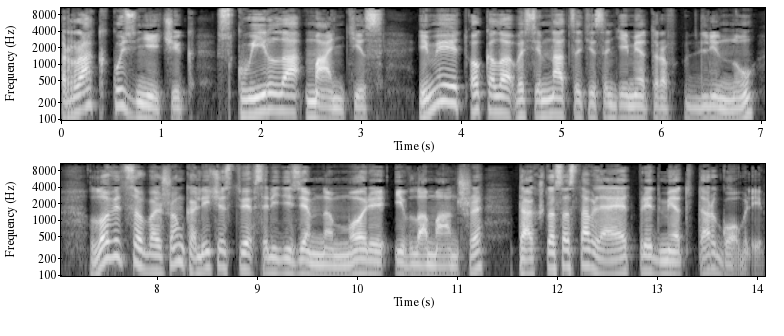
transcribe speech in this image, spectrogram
Рак-кузнечик Squilla mantis имеет около 18 см в длину, ловится в большом количестве в Средиземном море и в Ла-Манше, так что составляет предмет торговли.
